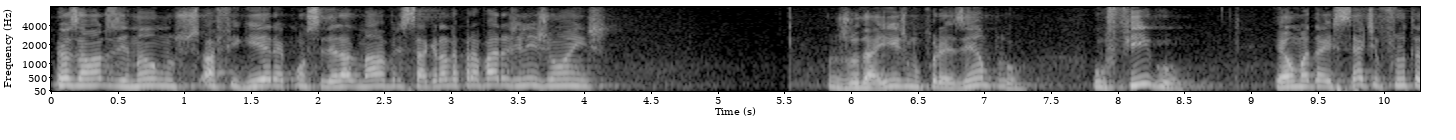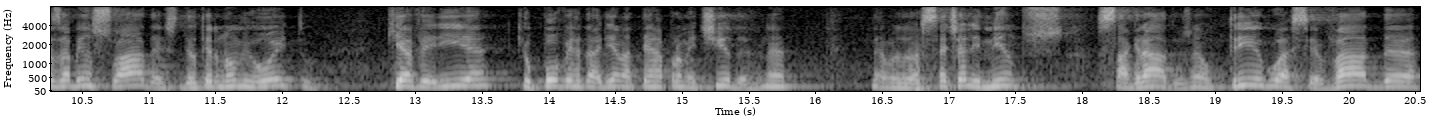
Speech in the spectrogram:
Meus amados irmãos, a figueira é considerada uma árvore sagrada para várias religiões. No judaísmo, por exemplo, o figo é uma das sete frutas abençoadas, Deuteronômio 8, que haveria, que o povo herdaria na terra prometida, né? Os sete alimentos sagrados, né? o trigo, a cevada,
